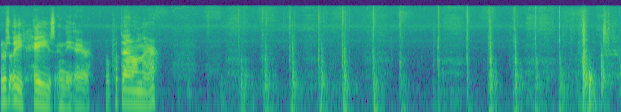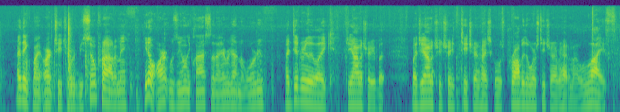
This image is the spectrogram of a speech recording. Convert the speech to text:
There's a haze in the air. We'll put that on there. I think my art teacher would be so proud of me. You know, art was the only class that I ever got an award in. I did really like geometry, but my geometry teacher in high school was probably the worst teacher I ever had in my life.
